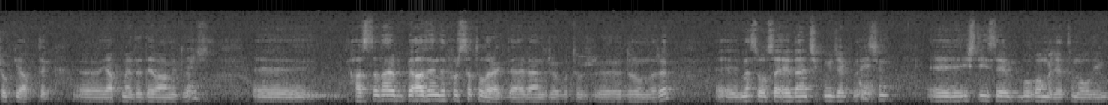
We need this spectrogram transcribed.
çok yaptık, Ee, yapmaya da devam ediyoruz. Ee, hastalar bazen de fırsat olarak değerlendiriyor bu tür e, durumları. Nasıl olsa evden çıkmayacakları Evet. için e, hiç değilse bu ameliyatım olayım.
